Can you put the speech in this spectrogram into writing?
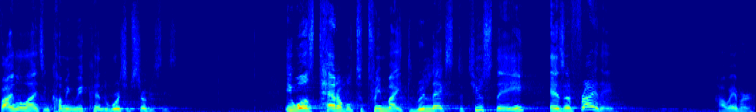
finalizing coming weekend worship services. It was terrible to treat my relaxed Tuesday as a Friday. However,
